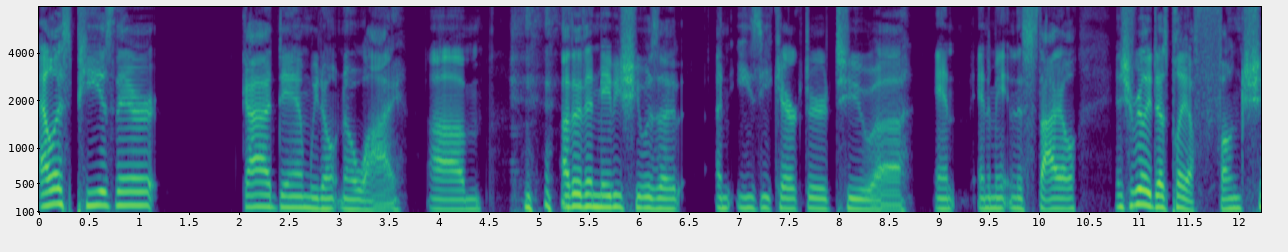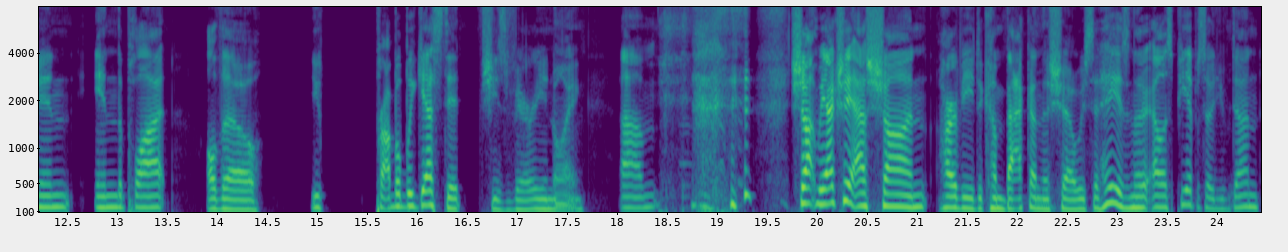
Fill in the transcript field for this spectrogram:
LSP is there. God damn, we don't know why. Um, other than maybe she was a an easy character to uh, an- animate in this style, and she really does play a function in the plot. Although you probably guessed it, she's very annoying. Um, Sean, we actually asked Sean Harvey to come back on the show. We said, "Hey, is another LSP episode? You've done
